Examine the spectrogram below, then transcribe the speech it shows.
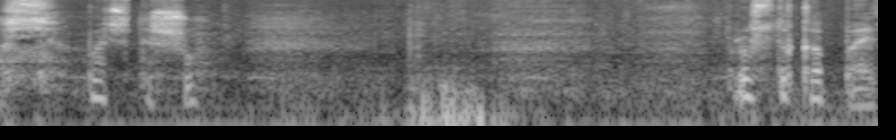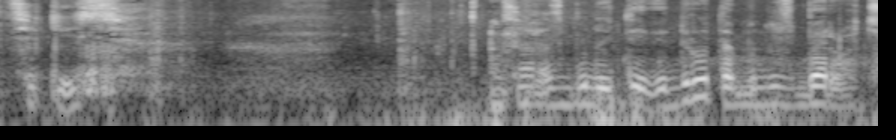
Ось, бачите, що. Просто капець якийсь. Зараз буду йти відро та буду збирати.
